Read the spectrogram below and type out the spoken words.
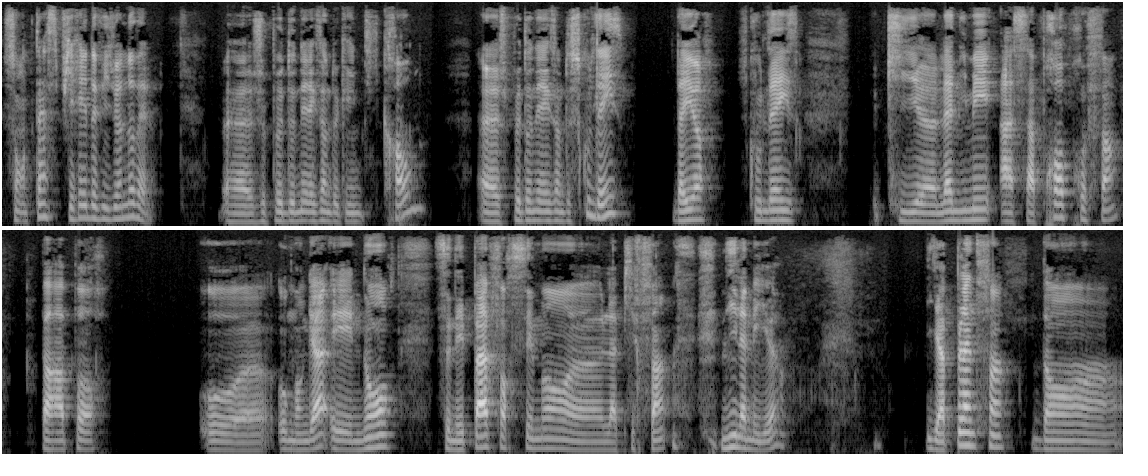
sont inspirés de visual novels. Euh, je peux donner l'exemple de Green Crown, euh, je peux donner l'exemple de School Days. D'ailleurs, School Days, qui euh, l'animé a sa propre fin par rapport au, manga. Et non, ce n'est pas forcément la pire fin, ni la meilleure. Il y a plein de fins dans,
